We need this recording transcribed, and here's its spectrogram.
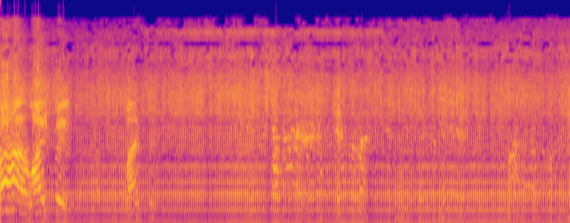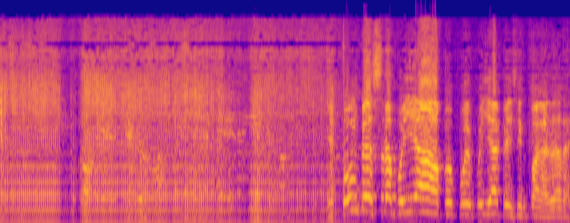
ஆஹா வாய்ப்பே. வாய்ப்பு. வாய்ப்பே எப்பவும் பேசுற பொய்யா அப்ப பொய்யா பேசியிருப்பாங்க அதானே?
